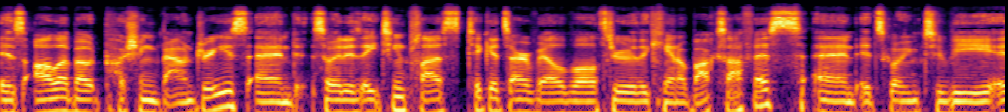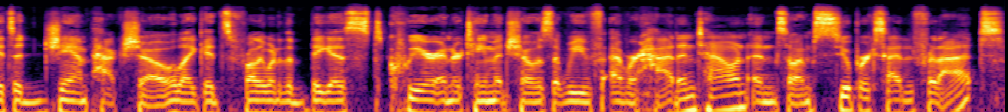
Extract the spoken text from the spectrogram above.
is all about pushing boundaries. And so it is 18 plus. Tickets are available through the Keyano box office, and it's going to be it's a jam packed show. Like it's probably one of the biggest queer entertainment shows that we've ever had in town, and so I'm super excited for that.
